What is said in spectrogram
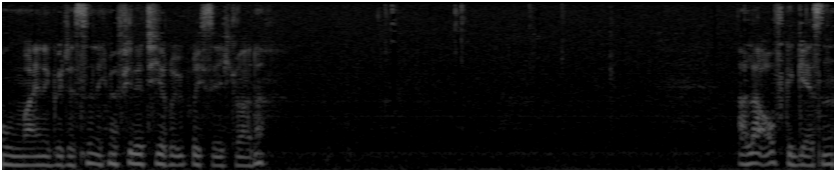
Oh meine Güte, es sind nicht mehr viele Tiere übrig, sehe ich gerade. Alle aufgegessen.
